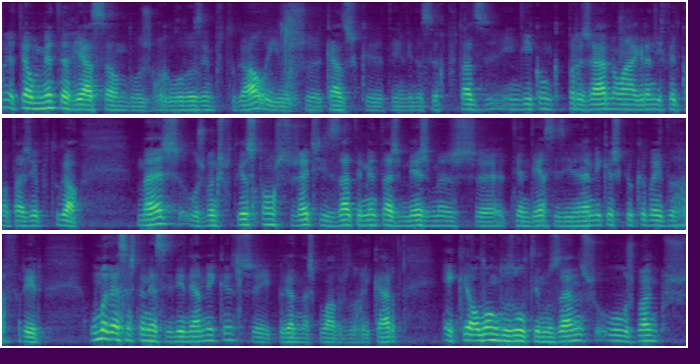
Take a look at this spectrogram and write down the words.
Até o momento, a reação dos reguladores em Portugal e os eh, casos que têm vindo a ser reportados indicam que, para já, não há grande efeito de contágio em Portugal. Mas os bancos portugueses estão sujeitos exatamente às mesmas eh, tendências e dinâmicas que eu acabei de referir. Uma dessas tendências dinâmicas, e pegando nas palavras do Ricardo, é que ao longo dos últimos anos os bancos,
